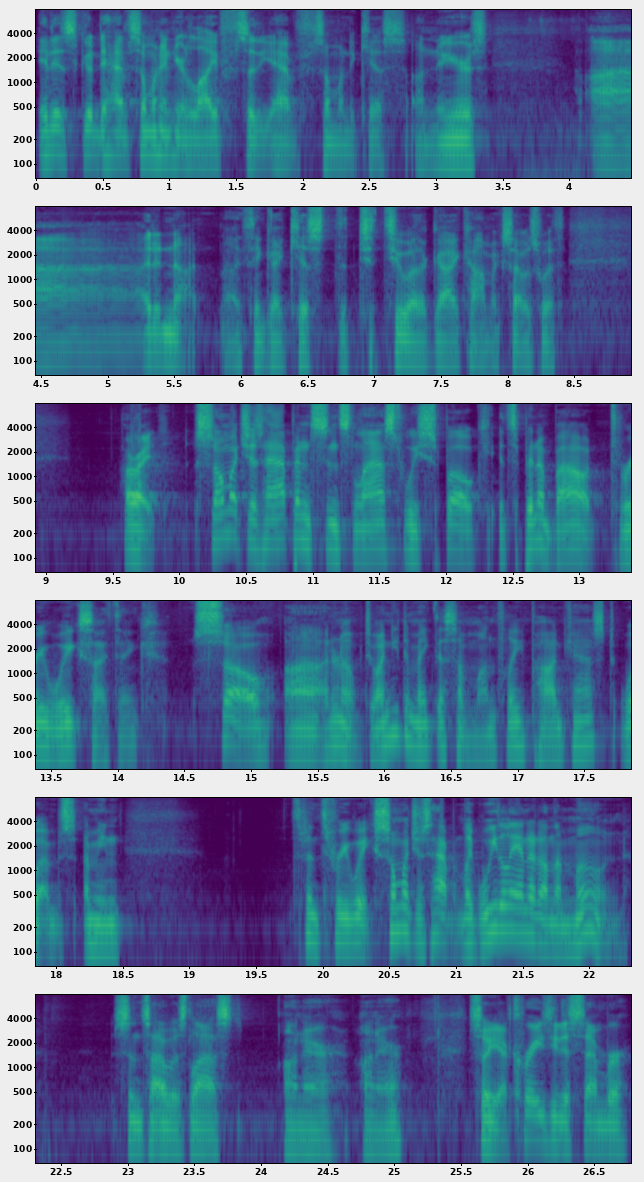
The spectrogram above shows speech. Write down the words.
it is good to have someone in your life so that you have someone to kiss on New Year's. Uh, I did not. I think I kissed the t- two other guy comics I was with. All right. So much has happened since last we spoke. It's been about three weeks, I think. So uh, I don't know. Do I need to make this a monthly podcast? Well, I mean, it's been three weeks. So much has happened. Like we landed on the moon since I was last on air. On air. So yeah, crazy December.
